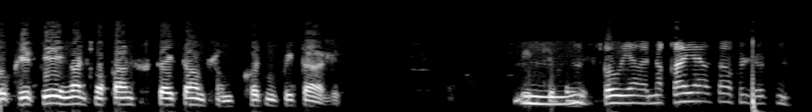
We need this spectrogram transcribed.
окики инган мақанскай таам самқутин питали. Оя нақая сафлутин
